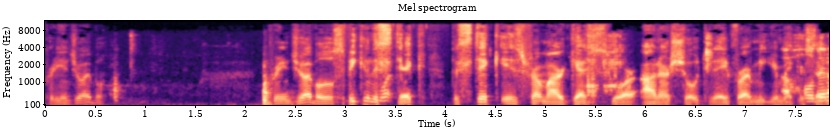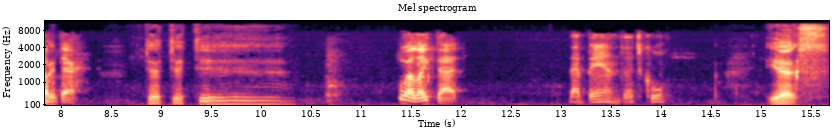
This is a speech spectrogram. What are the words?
pretty enjoyable. Pretty enjoyable. Speaking of the What- stick, the stick is from our guests who are on our show today for our Meet Your I'll Maker hold it up there. Da, da, da. Oh, I like that. That band. That's cool. Yes.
